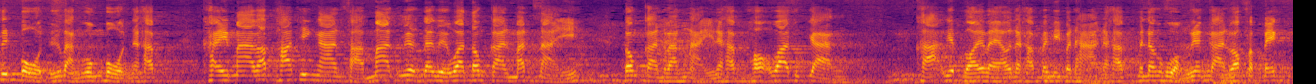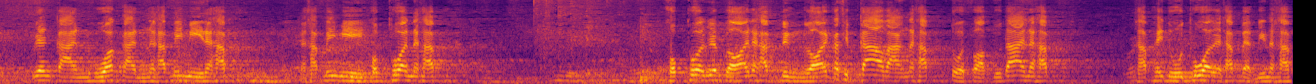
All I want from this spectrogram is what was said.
ขึ้นโบสถ์หรือหลังลงโบสถ์นะครับ ใครมารับพระที่งานสามารถเลือกได้เลยว่าต้องการมัดไหน ต้องการรังไหนนะครับ เพราะว่าทุกอย่างคะเรียบร้อยแล้วนะครับ ไม่มีปัญหานะครับไม่ต้องห่วงเรื่องการล็อกสเปคเรื่องการหัวกันนะครับ ไม่มีนะครับนะครับ ไม่มีครบถ้วนนะครับ ครบถ้วนเรียบร้อยนะครับ199รังนะครับ ตรวจสอบดูได้นะครับ ครับให้ดูทั่วเลยครับ แบบนี้นะครับ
